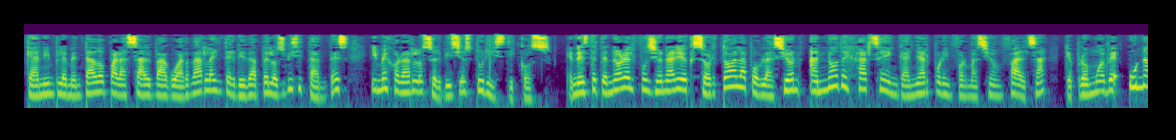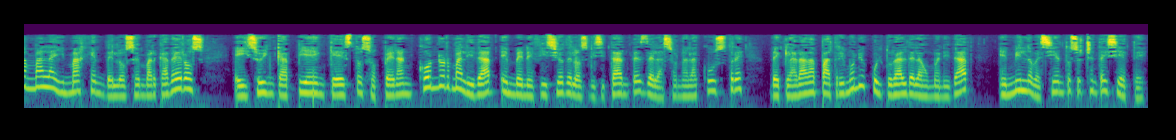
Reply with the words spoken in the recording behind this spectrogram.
que han implementado para salvaguardar la integridad de los visitantes y mejorar los servicios turísticos. En este tenor, el funcionario exhortó a la población a no dejarse engañar por información falsa que promueve una mala imagen de los embarcaderos e hizo hincapié en que estos operan con normalidad en beneficio de los visitantes de la zona lacustre, declarada Patrimonio Cultural de la Humanidad en 1987.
